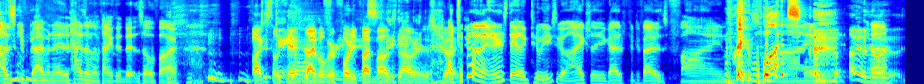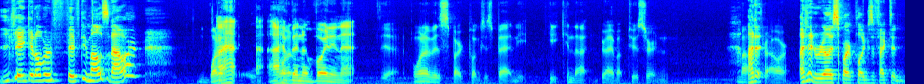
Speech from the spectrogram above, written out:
I'll just keep driving it. It hasn't affected it so far. Fox Just still can't can't drive over freeways. 45 miles an hour in his I took it on the interstate like two weeks ago. I actually got 55. It was fine. Wait, It was what? fine. I didn't know you can't get over 50 miles an hour. One I, ha- I have What? been avoiding it. yeah, one of his spark plugs is bad, and he, he cannot drive up to a certain miles I did- per hour. I didn't realize spark plugs affected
